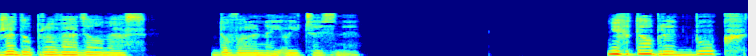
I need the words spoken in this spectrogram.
że doprowadzą nas do wolnej ojczyzny. Niech dobry Bóg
